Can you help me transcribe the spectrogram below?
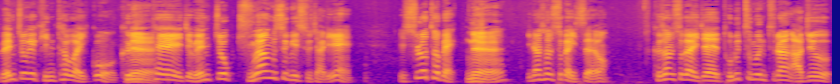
왼쪽에 긴터가 있고 그 네. 밑에 이제 왼쪽 중앙 수비수 자리에 이 슬로터백 네. 이란 선수가 있어요. 그 선수가 이제 도르트문트랑 아주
